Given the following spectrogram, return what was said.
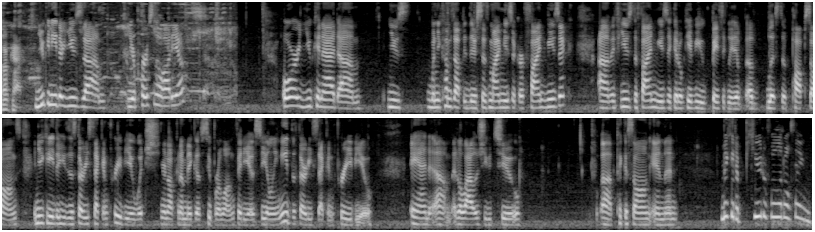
Okay. You can either use um, your personal audio, or you can add um, use when it comes up. There says My Music or Find Music. Um, if you use the Find Music, it'll give you basically a, a list of pop songs, and you can either use this 30 second preview, which you're not going to make a super long video, so you only need the 30 second preview, and um, it allows you to uh, pick a song and then make it a beautiful little thing.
